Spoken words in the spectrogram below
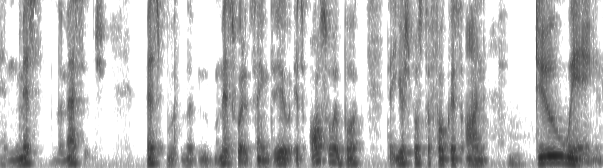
and miss the message, miss, miss what it's saying to do. It's also a book that you're supposed to focus on doing,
